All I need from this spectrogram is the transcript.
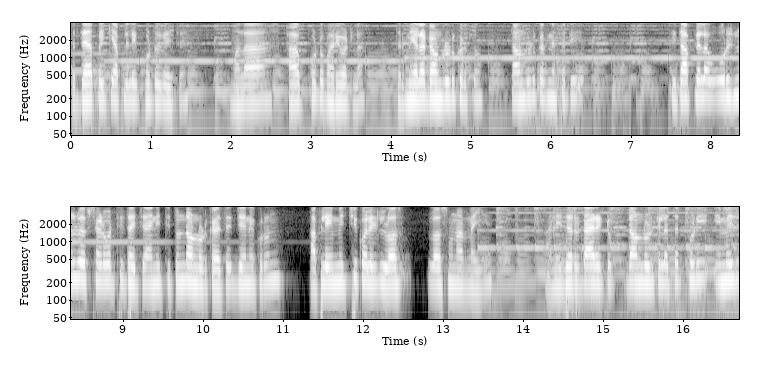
तर त्यापैकी आपल्याला एक फोटो घ्यायचा आहे. मला हा फोटो भारी वाटला. तर मी याला डाउनलोड करतो. डाउनलोड करण्यासाठी तिथं आपल्याला ओरिजिनल वेबसाईटवरती जायचं आहे आणि तिथून डाउनलोड करायचं आहे. जेणेकरून आपल्या इमेजची क्वालिटी लॉस लॉस होणार नाही आहे आणि जर डायरेक्ट डाउनलोड केलं तर थोडी इमेज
